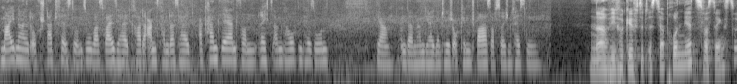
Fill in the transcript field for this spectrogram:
meiden halt auch Stadtfeste und sowas, weil sie halt gerade Angst haben, dass sie halt erkannt werden von rechts angehauchten Personen. Ja, und dann haben die halt natürlich auch keinen Spaß auf solchen Festen. Na, wie vergiftet ist der Brunnen jetzt? Was denkst du?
